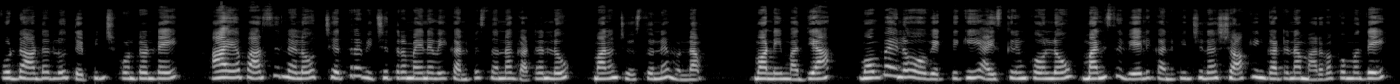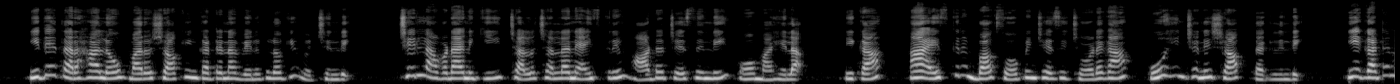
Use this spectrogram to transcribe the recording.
ఫుడ్ ఆర్డర్లు తెప్పించుకుంటుంటే ఆయా పార్సిళ్ళలో చిత్ర విచిత్రమైనవి కనిపిస్తున్న ఘటనలు మనం చూస్తూనే ఉన్నాం. మొన్న ఈ మధ్య ముంబైలో ఓ వ్యక్తికి ఐస్ క్రీం కోన్లో మనిషి వేలి కనిపించిన షాకింగ్ ఘటన మరవక ముందే ఇదే తరహాలో మరో షాకింగ్ ఘటన వెలుగులోకి వచ్చింది. చిల్ అవ్వడానికి చల్ల చల్లని ఐస్ క్రీం ఆర్డర్ చేసింది ఓ మహిళ. ఇక ఆ ఐస్ క్రీం బాక్స్ ఓపెన్ చేసి చూడగా ఊహించని షాక్ తగిలింది. ఈ ఘటన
